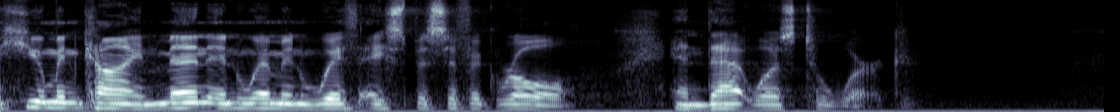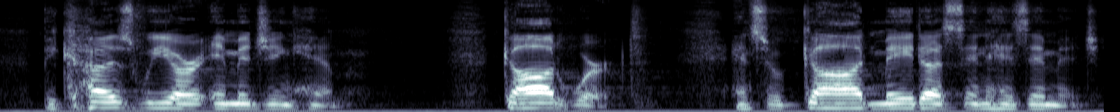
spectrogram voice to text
humankind, men and women, with a specific role, and that was to work. Because we are imaging Him, God worked. And so God made us in His image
